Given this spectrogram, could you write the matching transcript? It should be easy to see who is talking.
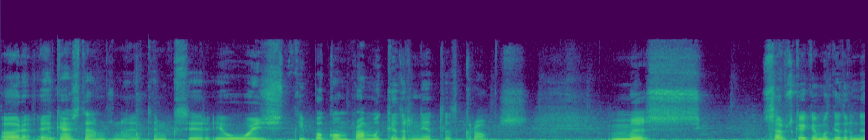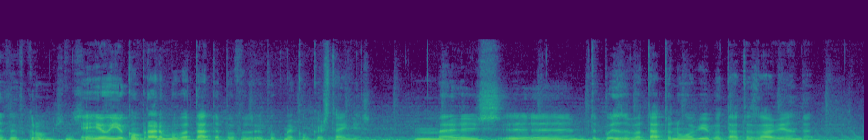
Speaker 1: Ora, é, cá estamos, não é? Tem que ser. Eu hoje, tipo, a comprar uma caderneta de cromos. Mas. Sabes o que é que é uma caderneta de cromos? Não sei.
Speaker 2: Eu ia comprar uma batata para, fazer, para comer com castanhas, mas eh, depois a batata não havia batatas à venda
